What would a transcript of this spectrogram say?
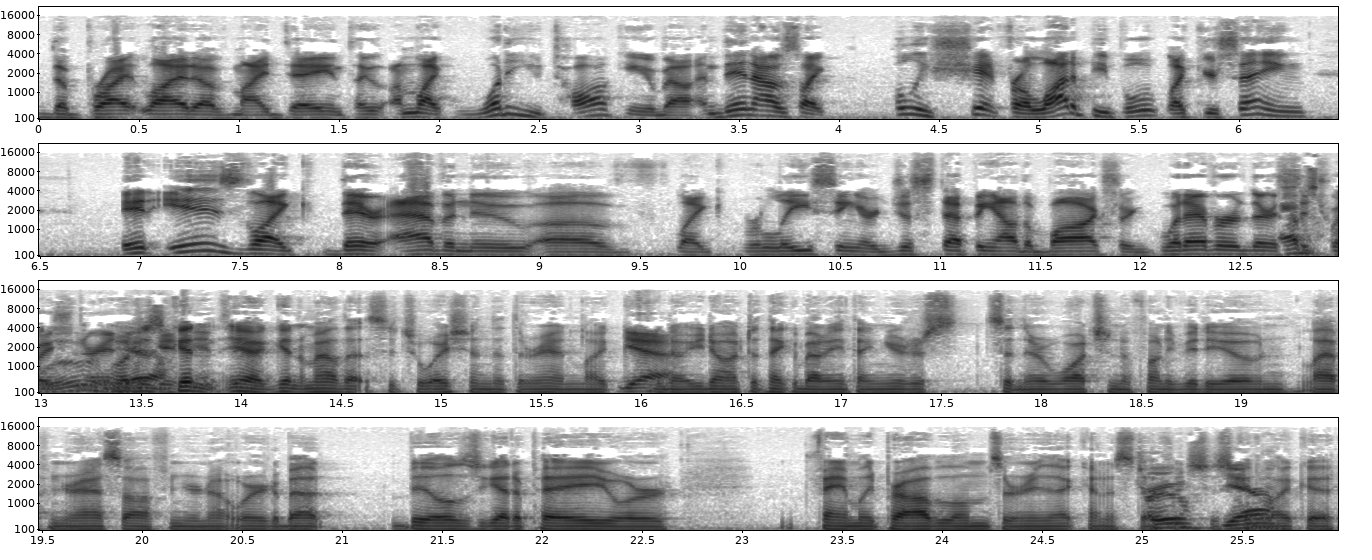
the bright light of my day. And things. I'm like, what are you talking about? And then I was like, holy shit, for a lot of people, like you're saying, it is like their avenue of like releasing or just stepping out of the box or whatever their situation they're in. Well, Yeah. just getting yeah, getting them out of that situation that they're in. Like, Yeah. you know, you don't have to think about anything. You're just sitting there watching a funny video and laughing your ass off, and you're not worried about bills you got to pay or family problems or any of that kind of stuff. True, It's just yeah. kind of like a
